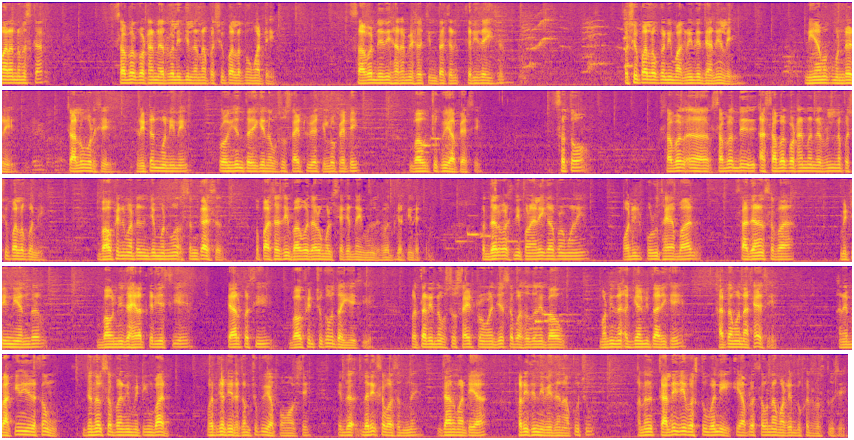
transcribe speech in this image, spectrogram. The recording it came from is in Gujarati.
મારા નમસ્કાર. સાબરકાંઠા અરવલ્લી જિલ્લાના પશુપાલકો માટે સાબર ડેરી હર હંમેશા ચિંતા કરી રહી છે. પશુપાલકોની માગણીને ધ્યાને લઈ નિયામક મંડળે ચાલુ વર્ષે રિટર્ન મનીને પ્રોવિઝન તરીકે નવસો સાઠ રૂપિયા કિલો ફેટે ભાવ ચૂકવી આપ્યા છે. છતો સાબર સાબર સાબરકાંઠાના અરવલ્લીના પશુપાલકોને ભાવફેર માટેની જે મનમાં શંકા છે તો પાછળથી ભાવ વધારો મળશે કે નહીં મળે વધઘટની રકમ. પણ દર વર્ષની પ્રણાલિકા પ્રમાણે ઓડિટ પૂરું થયા બાદ સાધારણ સભા મિટિંગની અંદર ભાવની જાહેરાત કરીએ છીએ. ત્યાર પછી ભાવફેર ચૂકવતા હોઈએ છીએ. અત્યારે નવસો સાઠ પ્રમાણે જે સભાસદોને ભાવ મળીને અગિયારમી તારીખે ખાતામાં નાખ્યા છે અને બાકીની રકમ જનરલ સભાની મિટિંગ બાદ વધઘટની રકમ ચૂકવી આપવામાં આવશે. એ દરેક સભાસદને જાણ માટે આ ફરીથી નિવેદન આપું છું. અને કાલે જે વસ્તુ બની એ આપણે સૌના માટે દુઃખદ વસ્તુ છે.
